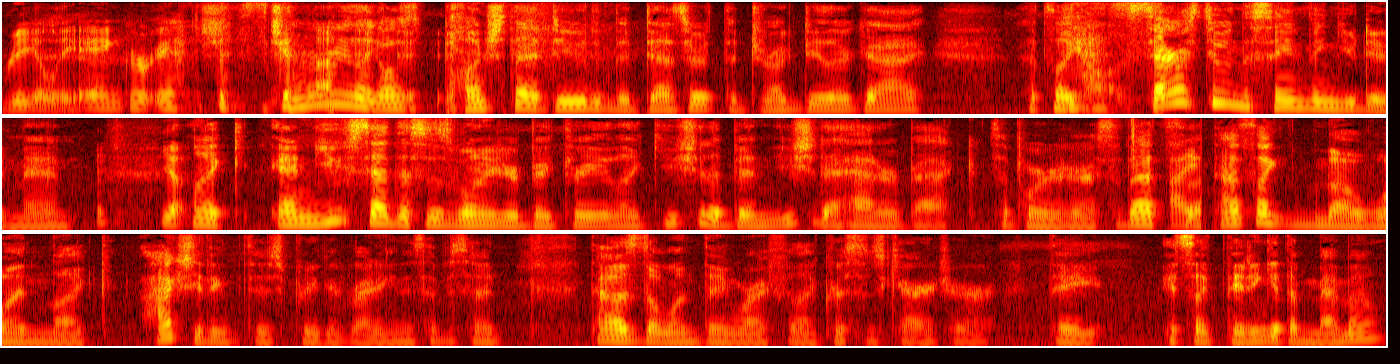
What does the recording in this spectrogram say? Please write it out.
really angry at this Do you remember guy. he like almost punched that dude in the desert, the drug dealer guy? It's like Yes. Sara's doing the same thing you did, man. Yeah. Like, and you said this is one of your big three. Like, you should have been, you should have had her back, supported her. So that's I- that's like the one. Like, I actually think there's pretty good writing in this episode. That was the one thing where I feel like Grissom's character, they, it's like they didn't get the memo,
